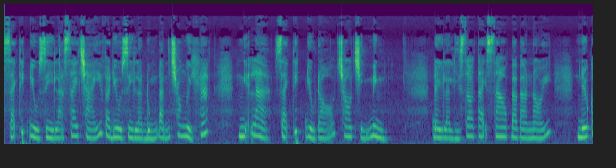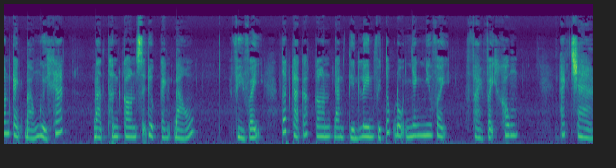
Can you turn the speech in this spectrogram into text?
giải thích điều gì là sai trái và điều gì là đúng đắn cho người khác? Nghĩa là giải thích điều đó cho chính mình. Đây là lý do tại sao bà bà nói, nếu con cảnh báo người khác, bản thân con sẽ được cảnh báo. Vì vậy, tất cả các con đang tiến lên với tốc độ nhanh như vậy, phải vậy không? Ách trà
